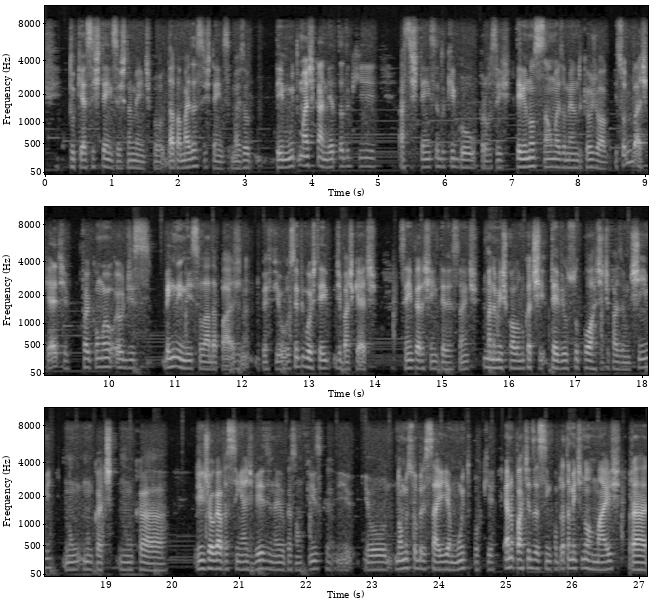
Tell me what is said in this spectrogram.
do que assistências também. Tipo, dava mais assistência, mas eu dei muito mais caneta do que assistência do que gol, para vocês terem noção mais ou menos do que eu jogo. E sobre basquete, foi como eu, eu, disse bem no início lá da página, do perfil. Eu sempre gostei de basquete, sempre achei interessante, mas na minha escola nunca teve o suporte de fazer um time, nunca, nunca a gente jogava assim às vezes na educação física e eu não me sobressaía muito porque eram partidas assim completamente normais para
